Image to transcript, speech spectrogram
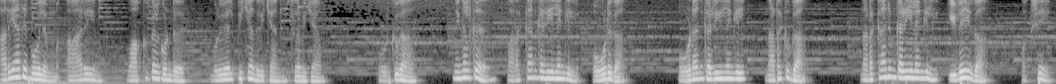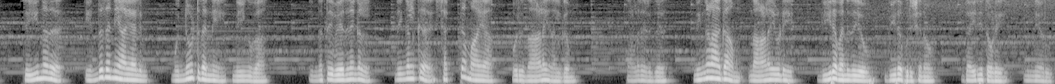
അറിയാതെ പോലും ആരെയും വാക്കുകൾ കൊണ്ട് മുറിവേൽപ്പിക്കാതിരിക്കാൻ ശ്രമിക്കാം. ഓർക്കുക നിങ്ങൾക്ക് പറക്കാൻ കഴിയില്ലെങ്കിൽ ഓടുക. ഓടാൻ കഴിയില്ലെങ്കിൽ നടക്കുക. നടക്കാനും കഴിയില്ലെങ്കിൽ ഇടയുക പക്ഷേ ചെയ്യുന്നത് എന്തു തന്നെയായാലും മുന്നോട്ട് തന്നെ നീങ്ങുക. ഇന്നത്തെ വേദനകൾ നിങ്ങൾക്ക് ശക്തമായ ഒരു നാളെ നൽകും. തളരരുത്. നിങ്ങളാകാം നാളെയുടെ ധീരവനിതയോ ധീരപുരുഷനോ. ധൈര്യത്തോടെ മുന്നേറൂ.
